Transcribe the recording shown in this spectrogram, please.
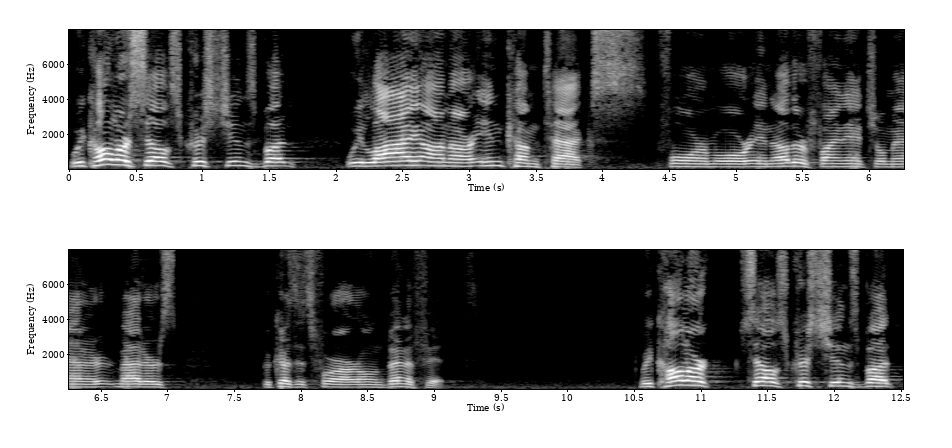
We call ourselves Christians, but we lie on our income tax form or in other financial matter, matters because it's for our own benefit. We call ourselves Christians, but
